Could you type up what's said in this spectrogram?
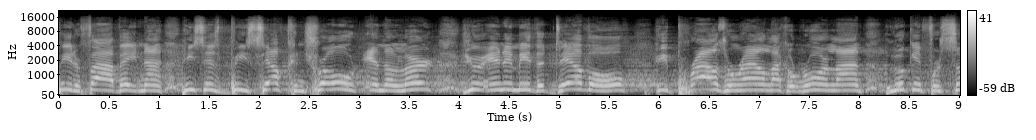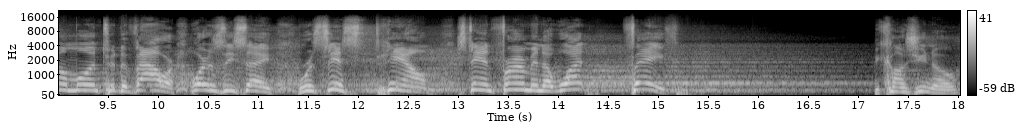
Peter 5 8 9. He says, Be self controlled and alert. Your enemy, the devil, he prowls around like a roaring lion looking for someone to devour. What does he say? Resist him. Stand firm in the what? Faith. Because you know,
